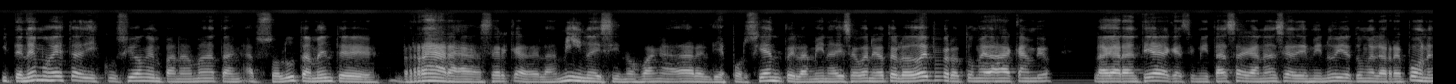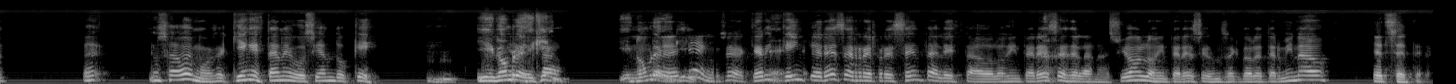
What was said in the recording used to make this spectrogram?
Y tenemos esta discusión en Panamá tan absolutamente rara acerca de la mina y si nos van a dar el 10% y la mina dice, bueno, yo te lo doy, pero tú me das a cambio la garantía de que si mi tasa de ganancia disminuye, tú me la repones. Eh, no sabemos quién está negociando qué. ¿Y en nombre de quién? ¿Y en nombre, de, quién? O sea, ¿qué, ¿qué, eh. intereses representa el Estado? Los intereses ah. de la nación, los intereses de un sector determinado, etcétera.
